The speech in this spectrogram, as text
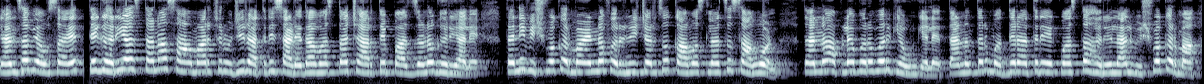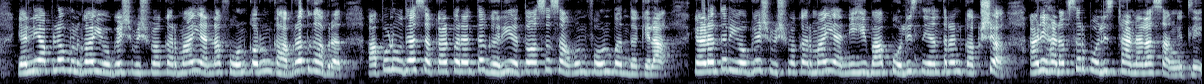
यांचा व्यवसाय आहे. ते घरी असताना सहा मार्च रोजी रात्री साडेदहा वाजता चार ते पाच जण घरी आले. त्यांनी विश्वकर्मा यांना फर्निचरचं काम असल्याचं सांगून त्यांना आपल्याबरोबर घेऊन गेले त्यानंतर मध्यरात्री एक वाजता हरिलाल विश्वकर्मा यांनी आपला मुलगा योगेश विश्वकर्मा यांना फोन करून घाबरत घाबरत आपण उद्या सकाळपर्यंत घरी येतो असं सांगून फोन बंद केला. यानंतर योगेश विश्वकर्मा यांनी ही बाब पोलीस नियंत्रण कक्ष आणि हडपसर पोलीस ठाण्याला सांगितली.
